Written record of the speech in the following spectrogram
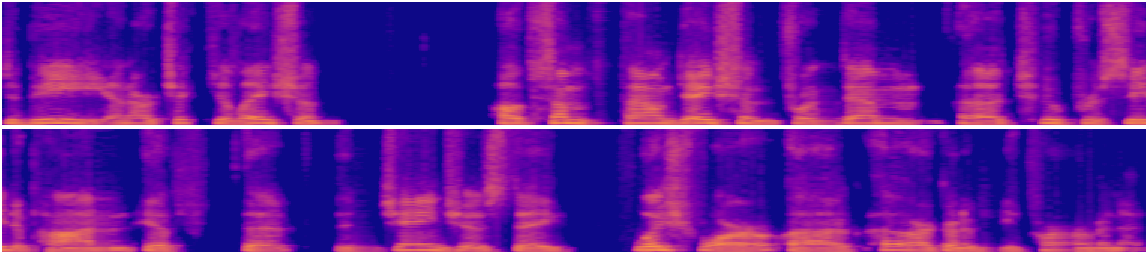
to be an articulation of some foundation for them uh, to proceed upon if the, the changes they wish for uh, are going to be permanent.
